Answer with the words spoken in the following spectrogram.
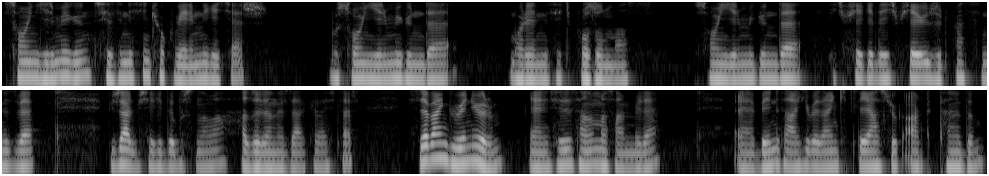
son 20 gün sizin için çok verimli geçer. Bu son 20 günde moraliniz hiç bozulmaz. Son 20 günde hiçbir şekilde hiçbir şeye üzülmezsiniz ve güzel bir şekilde bu sınava hazırlanırız arkadaşlar. Size ben güveniyorum. Yani sizi tanımasam bile e, beni takip eden kitleyi az çok artık tanıdım.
